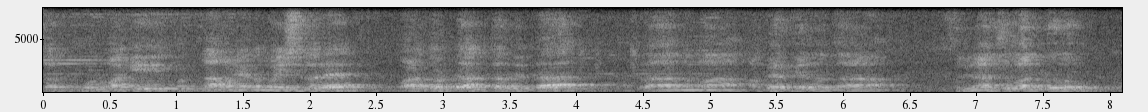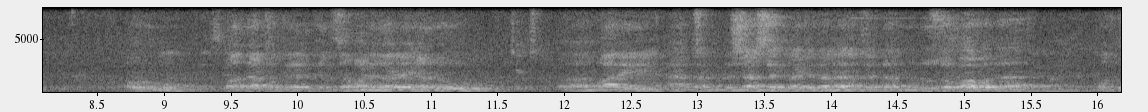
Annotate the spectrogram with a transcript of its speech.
ಸಂಪೂರ್ಣವಾಗಿ ಬದಲಾವಣೆಯನ್ನು ಬಯಸಿದರೆ ಬಹಳ ದೊಡ್ಡ ಅಂತರದಿಂದ ನಮ್ಮ ಅಭ್ಯರ್ಥಿಯಾದಂತಹ ಶ್ರೀ ರಾಜು ಅವರು ಸ್ಪರ್ಧಾತ್ಮಕ ಕೆಲಸ ಮಾಡಿದ್ದಾರೆ. ಎರಡು ಬಾರಿ ನಾಲ್ಕರಿಂದ ಶಾಸಕರಾಗಿದ್ದಾರೆ. ಅತ್ಯಂತ ಮೃದು ಸ್ವಭಾವದ ಮತ್ತು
